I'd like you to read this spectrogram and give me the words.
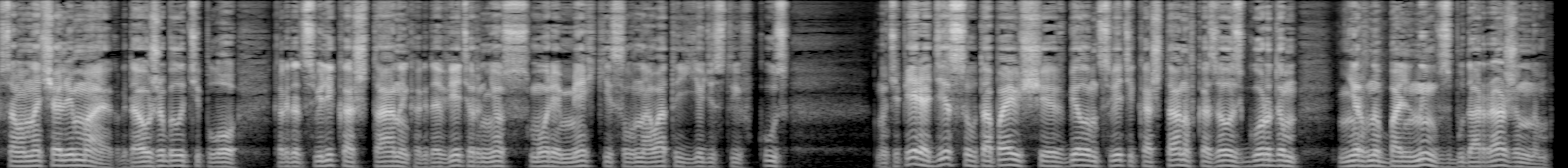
в самом начале мая, когда уже было тепло, когда цвели каштаны, когда ветер нес с моря мягкий, солоноватый йодистый вкус. Но теперь Одесса, утопающая в белом цвете каштанов, казалась городом нервно больным, взбудораженным.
